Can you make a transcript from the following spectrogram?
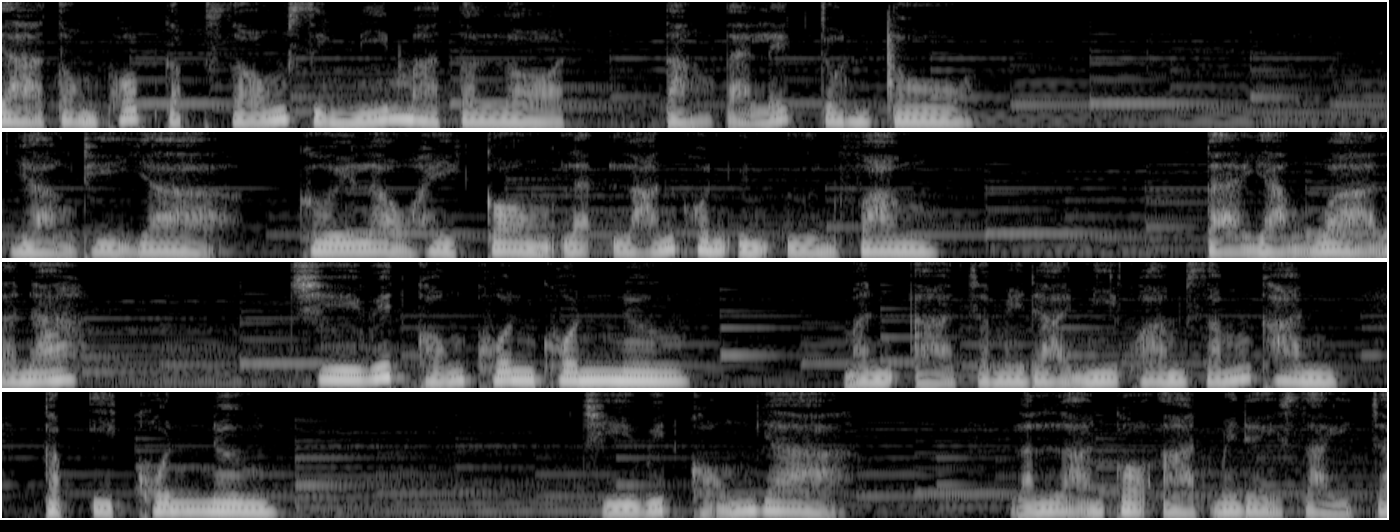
ยาต้องพบกับสองสิ่งนี้มาตลอด ตั้งแต่เล็กจนโต อย่างที่ย่าเคยเล่าให้ก้องและหลานคนอื่นๆฟัง แต่อย่างว่าแล้วนะ ชีวิตของคนคนหนึ่ง มันอาจจะไม่ได้มีความสำคัญกับอีกคนหนึ่ง ชีวิตของย่า หลานๆก็อาจไม่ได้ใส่ใจ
